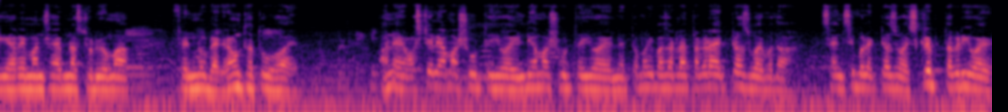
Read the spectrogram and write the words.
એ આર રહેમાન સાહેબના સ્ટુડિયોમાં ફિલ્મનું બેકગ્રાઉન્ડ થતું હોય અને ઓસ્ટ્રેલિયામાં શૂટ થયું હોય ઇન્ડિયામાં શૂટ થયું હોય અને તમારી પાસે આટલા તગડા એક્ટર્સ હોય બધા સેન્સિબલ એક્ટર્સ હોય સ્ક્રિપ્ટ તગડી હોય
